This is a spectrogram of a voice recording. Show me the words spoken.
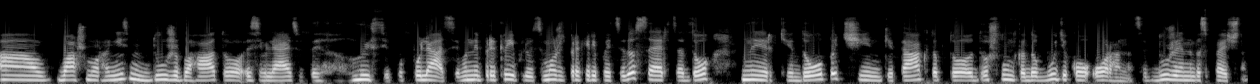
в вашому організмі дуже багато з'являється тих глистів, популяцій. Вони прикріплюються, можуть прикріпитися до серця, до нирки, до печінки, так, тобто до шлунка, до будь-якого органу. Це дуже небезпечно.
